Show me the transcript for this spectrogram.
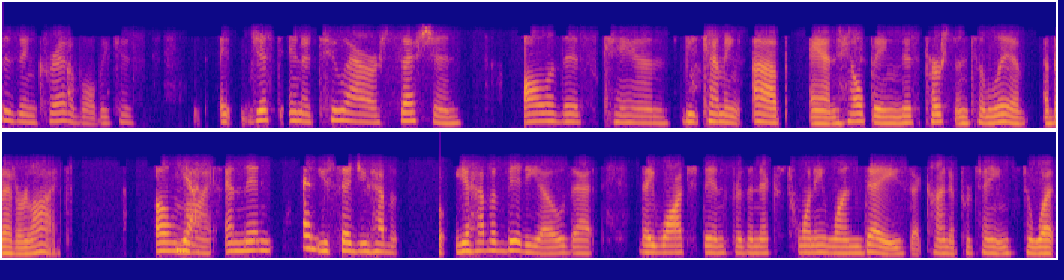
is incredible because it, just in a two hour session, all of this can be coming up and helping this person to live a better life. Oh Yes. my! And then And you said you have a you have a video that they watch then for the next 21 days that kind of pertains to what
